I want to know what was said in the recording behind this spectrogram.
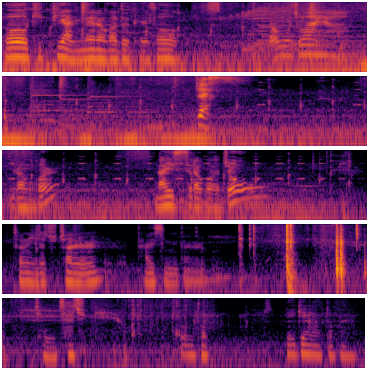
더 깊이 안 내려가도 돼서 너무 좋아요. Yes! 이런 걸 nice라고 하죠. 저는 이제 주차를 다 했습니다, 여러분. 정차 중이에요. 좀 더 얘기하다가요.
